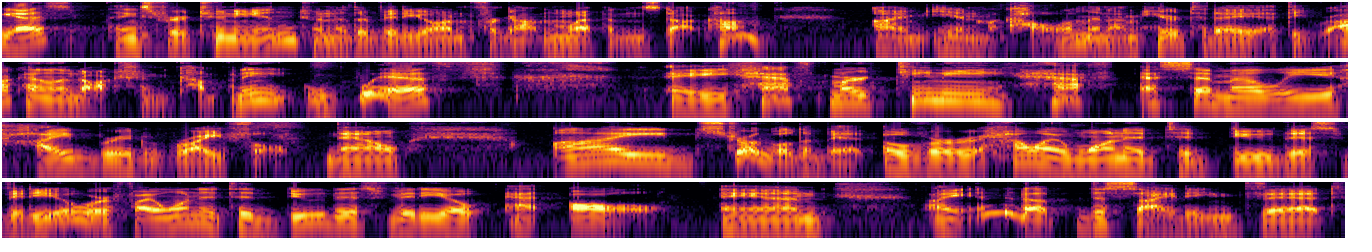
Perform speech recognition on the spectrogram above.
guys, thanks for tuning in to another video on ForgottenWeapons.com. I'm Ian McCollum and I'm here today at the Rock Island Auction Company with a half Martini, half SMLE hybrid rifle. Now, I struggled a bit over how I wanted to do this video or if I wanted to do this video at all. And I ended up deciding that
